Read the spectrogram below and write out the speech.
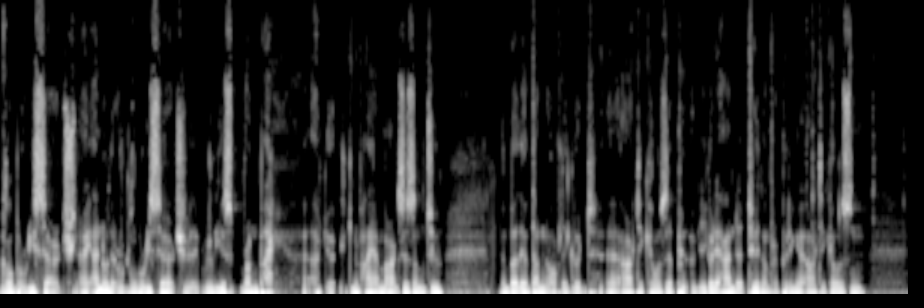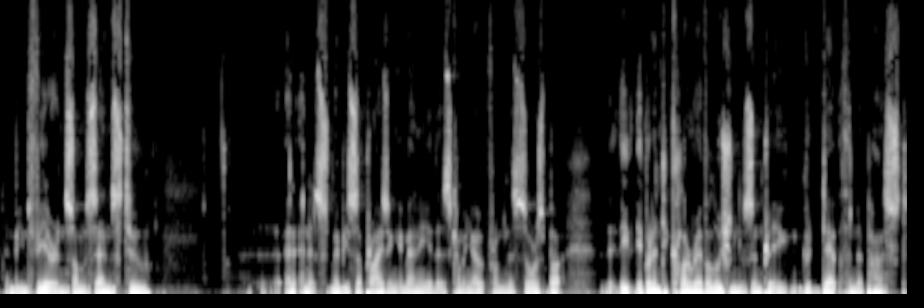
Global Research. I, I know that Global Research really is run by kind of higher Marxism too, but they've done awfully good uh, articles. Put you got to hand it to them for putting out articles and and being fair in some sense too and, and it's maybe surprising to many that's coming out from this source, but they, they've got into colour revolutions in pretty good depth in the past.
